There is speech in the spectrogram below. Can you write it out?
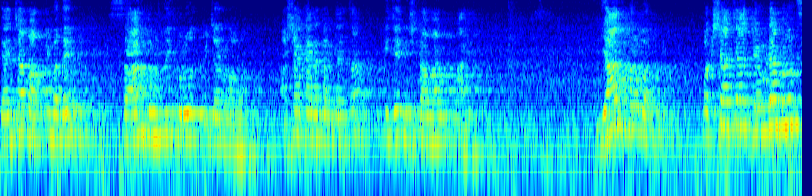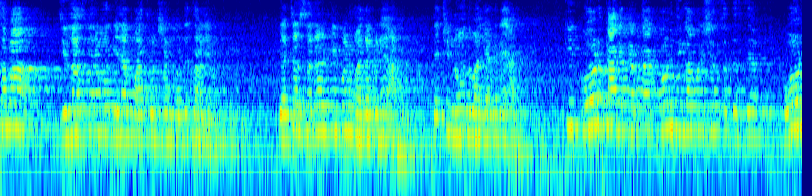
त्यांच्या बाबतीमध्ये सहानुभूतीपूर्वक विचार व्हावा अशा कार्यकर्त्यांचा की जे निष्ठावान आहे याचबरोबर पक्षाच्या जेवढ्या म्हणून सभा जिल्हा स्तरावर गेल्या पाच वर्षांमध्ये झाल्या त्याचं सगळं टिपण माझ्याकडे आहे. त्याची नोंद माझ्याकडे आहे. की कोण कार्यकर्ता कोण जिल्हा परिषद सदस्य कोण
